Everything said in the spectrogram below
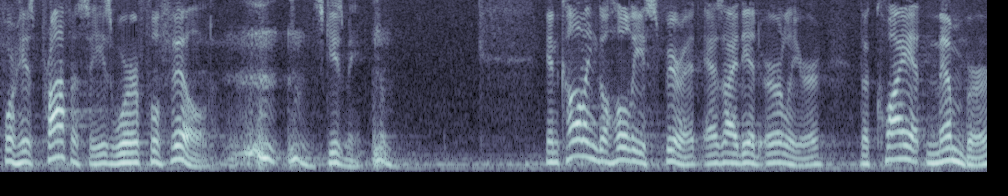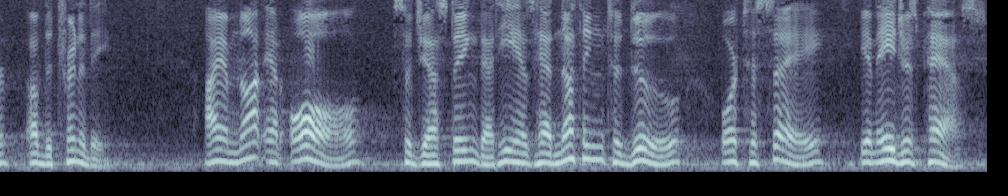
for his prophecies were fulfilled. Excuse me. in calling the Holy Spirit, as I did earlier, the quiet member of the Trinity, I am not at all suggesting that he has had nothing to do or to say in ages past.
